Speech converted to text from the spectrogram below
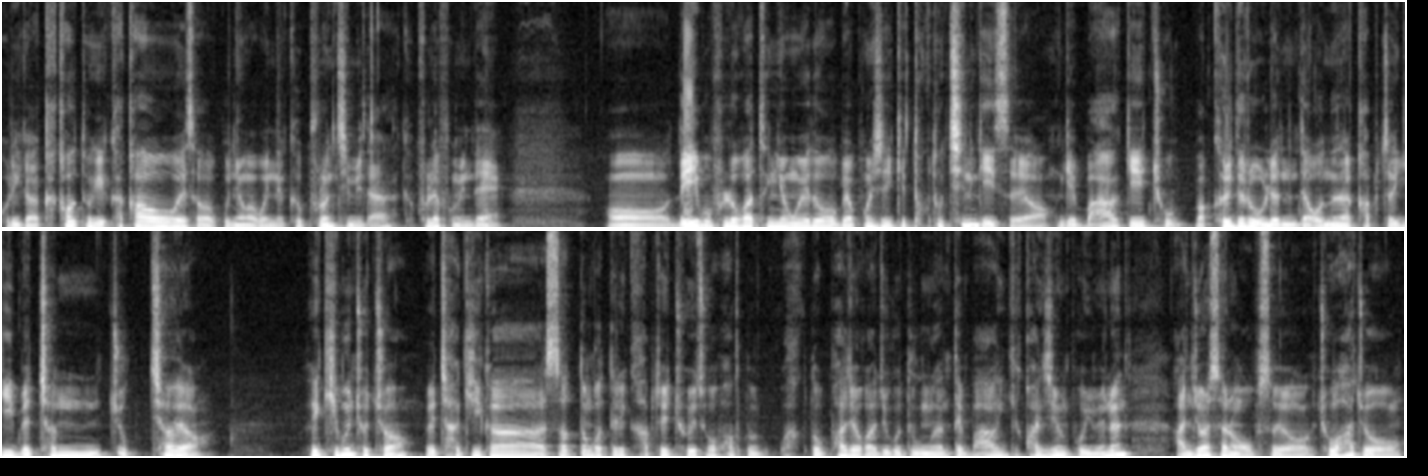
우리가 카카오톡이 카카오에서 운영하고 있는 그 브런치입니다. 그 플랫폼인데 어, 네이버 블로그 같은 경우에도 몇 번씩 이렇게 톡톡 치는 게 있어요. 이게 막, 이게 조, 막 글들을 올렸는데 어느 날 갑자기 몇 천 쭉 쳐요. 기분 좋죠. 왜 자기가 썼던 것들이 갑자기 조회수가 확, 확 높아져 가지고 누군가한테 막 이렇게 관심을 보이면은 안 좋아할 사람 없어요. 좋아하죠.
